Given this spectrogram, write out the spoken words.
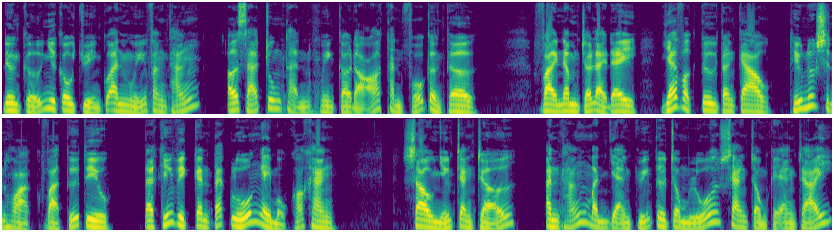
Đơn cử như câu chuyện của anh Nguyễn Văn Thắng ở xã Trung Thạnh, huyện Cờ Đỏ, thành phố Cần Thơ. Vài năm trở lại đây, giá vật tư tăng cao, thiếu nước sinh hoạt và tưới tiêu đã khiến việc canh tác lúa ngày một khó khăn. Sau những trăn trở, anh Thắng mạnh dạn chuyển từ trồng lúa sang trồng cây ăn trái.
